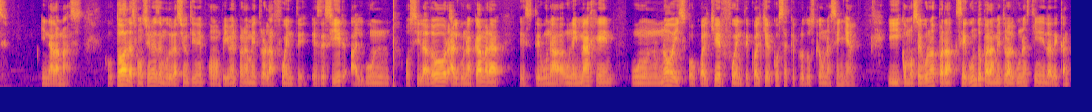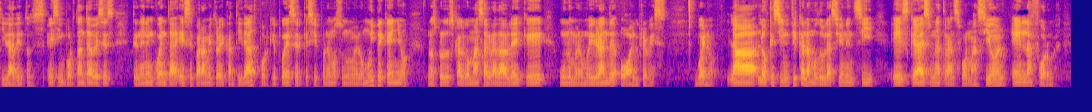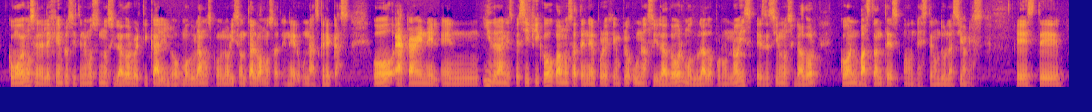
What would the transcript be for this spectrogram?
y nada más. Todas las funciones de modulación tienen como primer parámetro la fuente, es decir, algún oscilador, alguna cámara, este, una, una imagen, un noise o cualquier fuente, cualquier cosa que produzca una señal. Y como segundo, para, segundo parámetro, algunas tienen la de cantidad. Entonces es importante a veces tener en cuenta ese parámetro de cantidad porque puede ser que si ponemos un número muy pequeño nos produzca algo más agradable que un número muy grande o al revés. Bueno, lo que significa la modulación en sí es que hace una transformación en la forma. Como vemos en el ejemplo, si tenemos un oscilador vertical y lo modulamos con un horizontal, vamos a tener unas grecas. O acá en, el, en Hydra en específico, vamos a tener, por ejemplo, un oscilador modulado por un noise, es decir, un oscilador con bastantes este, ondulaciones. Este,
